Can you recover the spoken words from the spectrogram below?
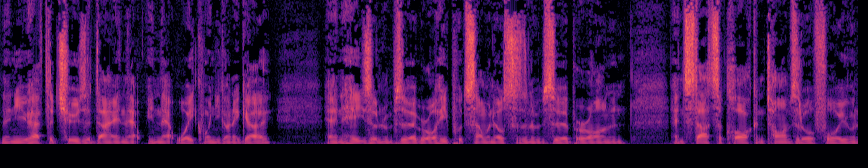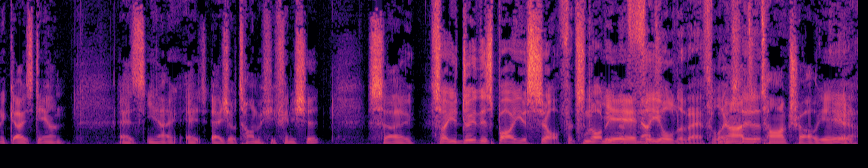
then you have to choose a day in that in that week when you're going to go, and he's an observer or he puts someone else as an observer on and and starts the clock and times it all for you, and it goes down as you know as, as, your time if you finish it. So, so you do this by yourself. It's not yeah, in a field of athletes. No, it's a time trial. Yeah, yeah.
